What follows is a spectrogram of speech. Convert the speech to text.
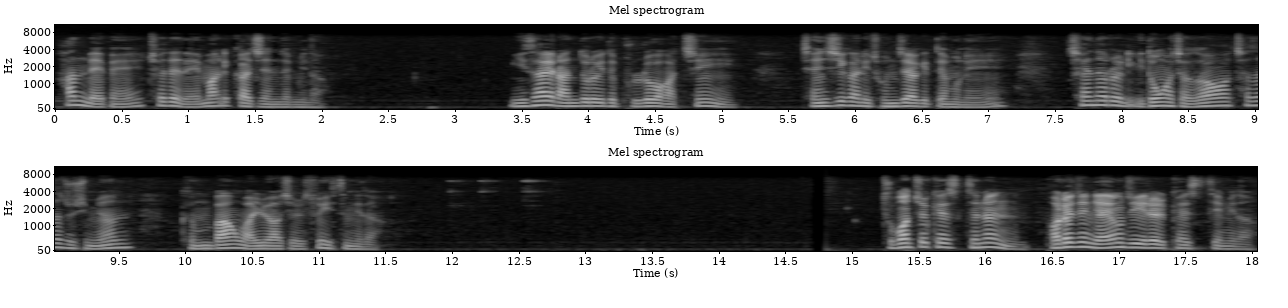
한 맵에 최대 4마리까지 젠됩니다. 미사일 안드로이드 블루와 같이 젠 시간이 존재하기 때문에 채널을 이동하셔서 찾아주시면 금방 완료하실 수 있습니다. 두 번째 퀘스트는 버려진 야영지 1일 퀘스트입니다.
